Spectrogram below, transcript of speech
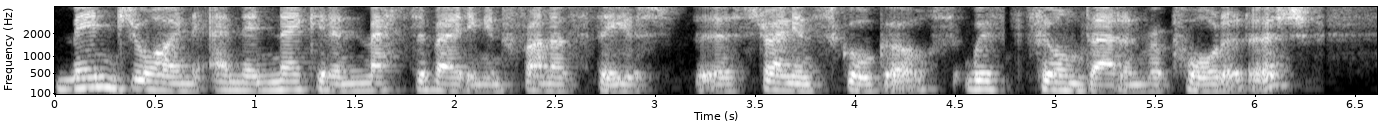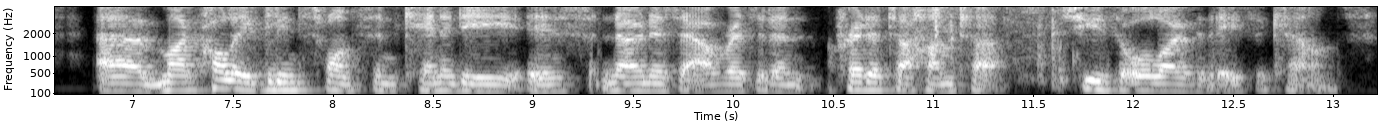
Men join and they're naked and masturbating in front of the, Australian schoolgirls. We've filmed that and reported it. Uh, my colleague Lyn Swanson Kennedy is known as our resident predator hunter. She's all over these accounts.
